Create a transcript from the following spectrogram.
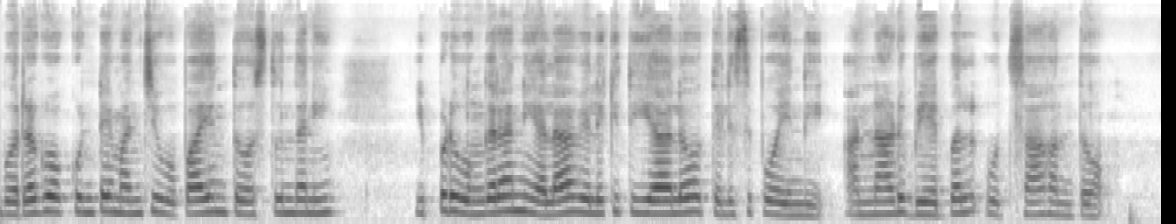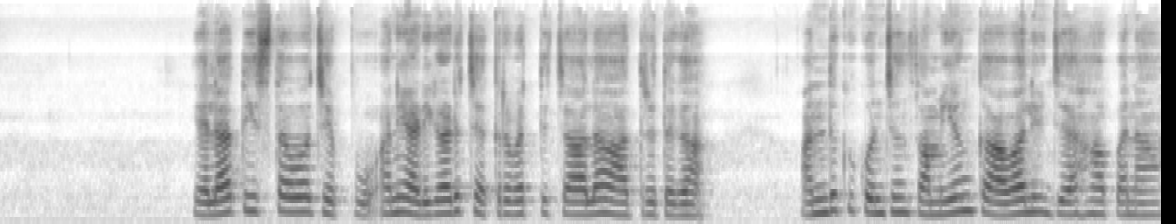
బుర్రగోక్కుంటే మంచి ఉపాయం తోస్తుందని ఇప్పుడు ఉంగరాన్ని ఎలా వెలికి తీయాలో తెలిసిపోయింది అన్నాడు బీర్బల్ ఉత్సాహంతో. ఎలా తీస్తావో చెప్పు అని అడిగాడు చక్రవర్తి చాలా ఆతృతగా అందుకు కొంచెం సమయం కావాలి జహాపన.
